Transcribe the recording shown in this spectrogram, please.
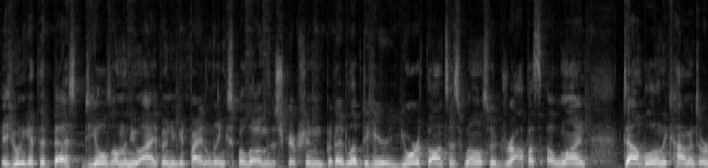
If you want to get the best deals on the new iPhone, you can find links below in the description, but I'd love to hear your thoughts as well, so drop us a line down below in the comments or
